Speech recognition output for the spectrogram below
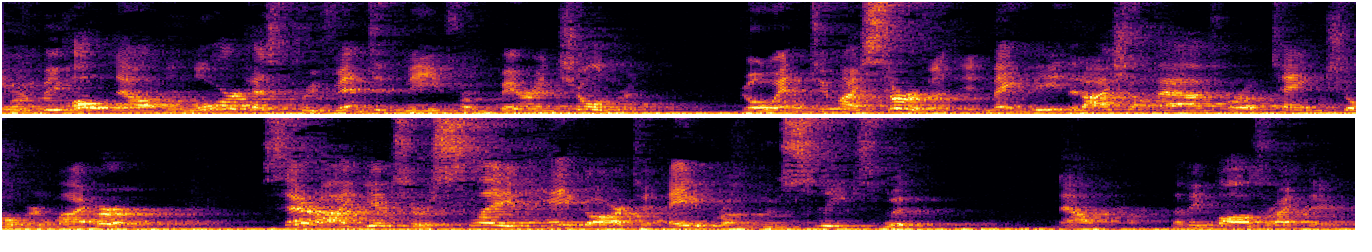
Abram, Behold, now the Lord has prevented me from bearing children. Go in to my servant. It may be that I shall have or obtain children by her. Sarai gives her slave Hagar to Abram, who sleeps with her. Now, let me pause right there.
